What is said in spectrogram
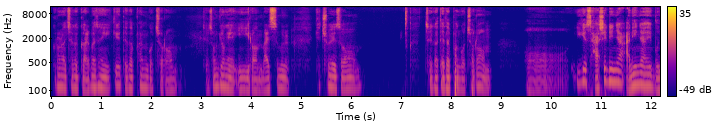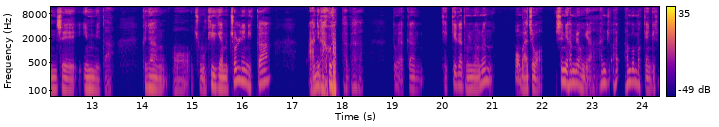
그러나 제가 그 알바생에게 대답한 것처럼 제 성경의 이 이런 말씀을 기초해서 제가 대답한 것처럼 어, 이게 사실이냐 아니냐의 문제입니다. 그냥 어, 좀 웃기게 얘기하면 쫄리니까 아니라고 했다가 또 약간 객기가 돌면은 어 맞아 신이 한 명이야 한, 한, 한 번밖에 안 계셔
